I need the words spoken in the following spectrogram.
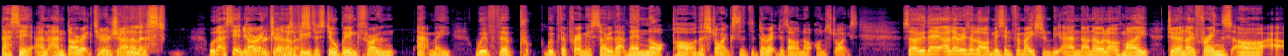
That's it. And and director You're a journalist. Well, that's it. And Yeah, director interviews are still being thrown at me with the pr- with the premise, so that they're not part of the strikes. The directors are not on strikes. So there, uh, there is a lot of Mhm. misinformation, and I know a lot of my journo friends are uh,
